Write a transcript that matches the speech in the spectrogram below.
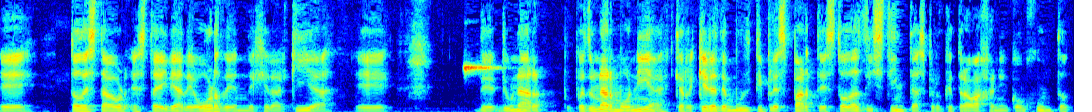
Eh, toda esta, esta idea de orden, de jerarquía, eh, de, una, pues de una armonía que requiere de múltiples partes, todas distintas, pero que trabajan en conjunto.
